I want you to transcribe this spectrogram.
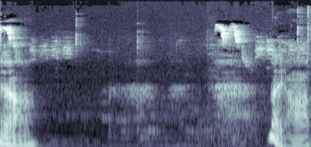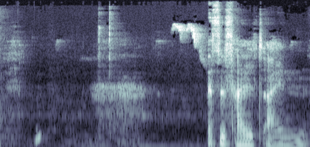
Ja. Naja. Es ist halt ein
